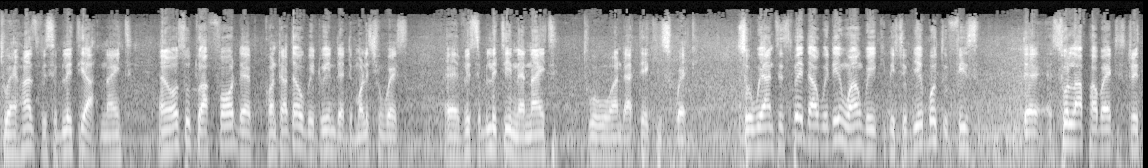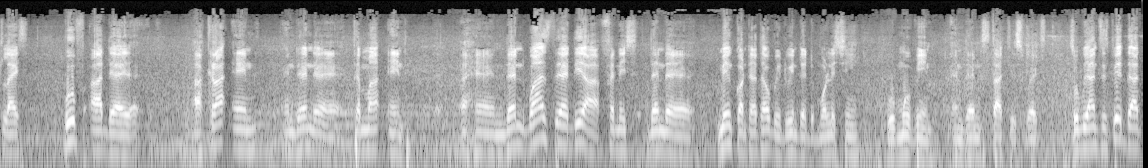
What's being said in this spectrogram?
to enhance visibility at night and also to afford the contractor who will be doing the demolition works uh, visibility in the night to undertake his work. So we anticipate that within one week we should be able to fix the solar powered street lights both at the Accra end and then the Tema end. And then once they, they are finished, then the main contractor will be doing the demolition, will move in and then start his work. So we anticipate that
